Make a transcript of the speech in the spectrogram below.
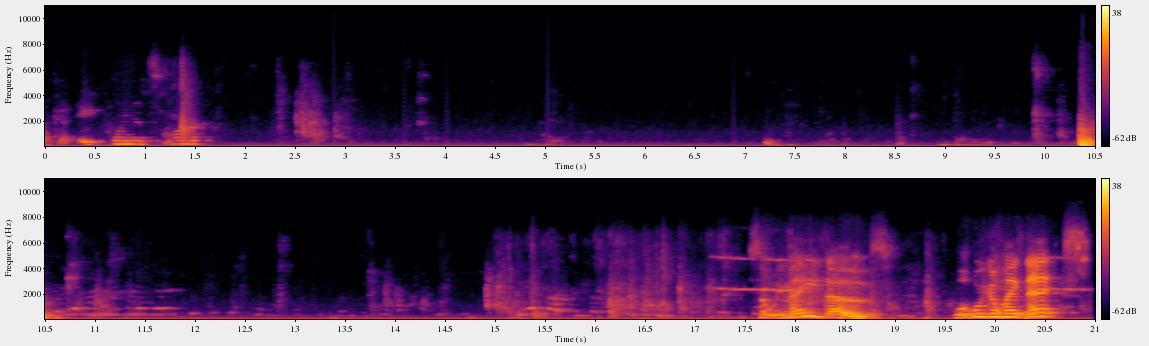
like an eight pointed star. So we made those. What we gonna make next?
